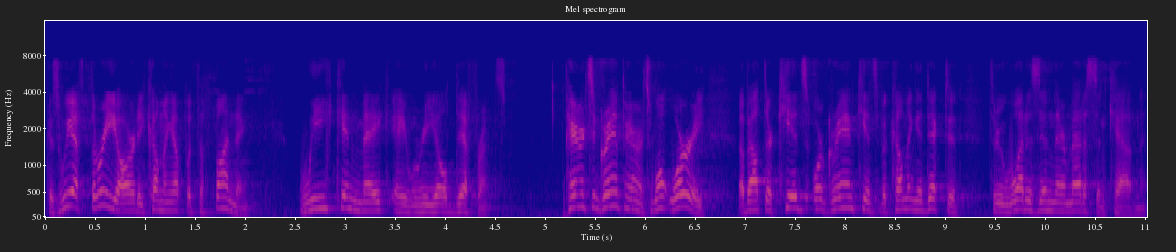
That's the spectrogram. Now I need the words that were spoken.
because we have three already coming up with the funding, we can make a real difference. Parents and grandparents won't worry about their kids or grandkids becoming addicted through what is in their medicine cabinet.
